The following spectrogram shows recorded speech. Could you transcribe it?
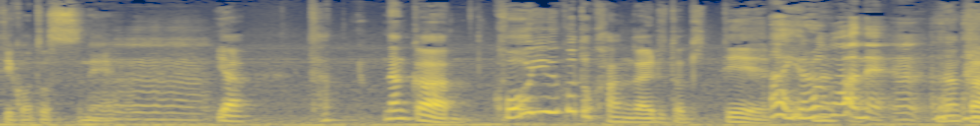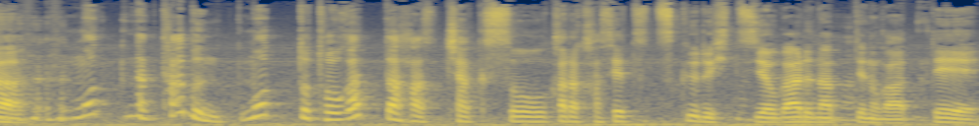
てことっすね、いやたなんかこういうこと考える時ってあ喜ばねえ。なんかもな多分もっと尖ったは着想から仮説作る必要があるなっていうのがあって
